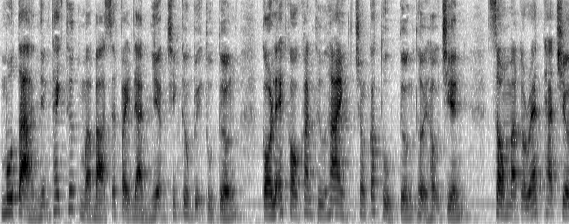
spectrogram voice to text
mô tả những thách thức mà bà sẽ phải đảm nhiệm trên cương vị thủ tướng, có lẽ khó khăn thứ hai trong các thủ tướng thời hậu chiến, sau Margaret Thatcher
